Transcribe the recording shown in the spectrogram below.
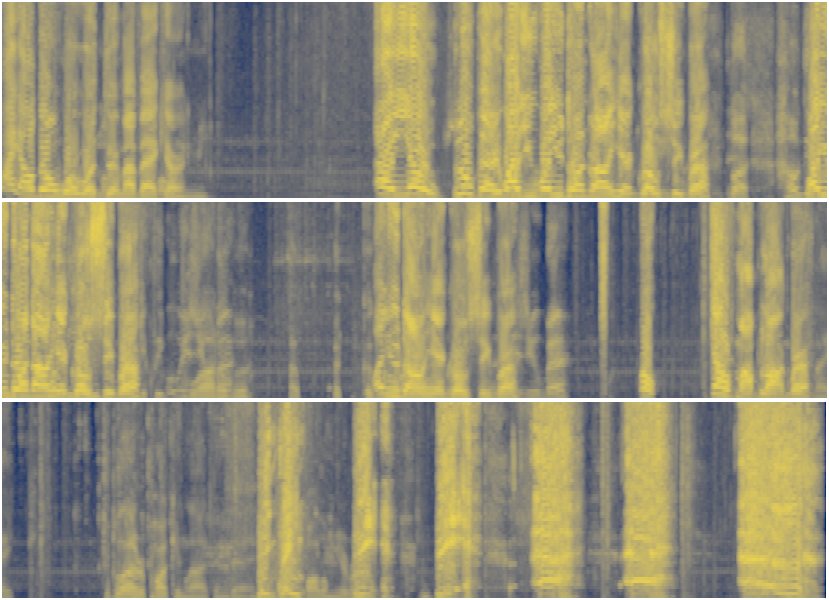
Why y'all doing World War Three in my Motherfucker backyard? Following me. Hey yo, Blueberry, why you what you doing down here in Grove Hey, Street, bro. bruh? But how did Why you doing down how here in do Grove you Street, bruh? magically Who is pull you, out of a, a, a, a Why you down here in garage, Grove Street, Who bruh? is you, bruh? Bro, get off my block, and, bruh. Like, you pull out of the parking lot and then you just follow me around. Ah, ah, ah.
